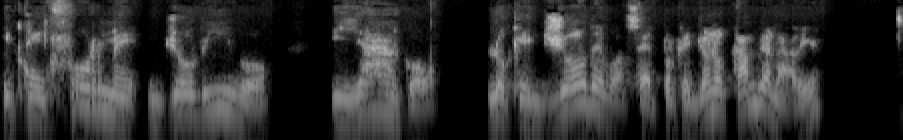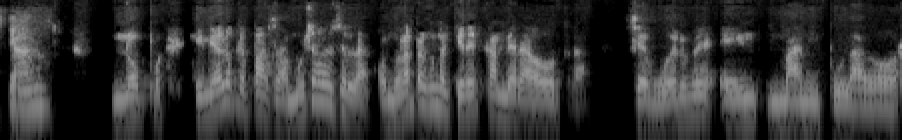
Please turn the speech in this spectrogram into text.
Y conforme yo vivo y hago lo que yo debo hacer, porque yo no cambio a nadie. Claro. No, y mira lo que pasa, muchas veces cuando una persona quiere cambiar a otra, se vuelve en manipulador.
